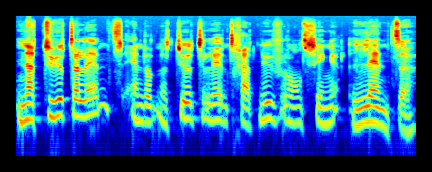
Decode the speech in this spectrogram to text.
natuurtalent en dat natuurtalent gaat nu voor ons zingen Lente.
